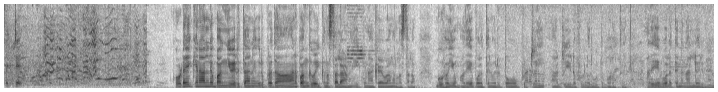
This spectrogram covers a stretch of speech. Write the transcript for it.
സെറ്റ്. കൊടൈക്കനാലിന്റെ ഭംഗി വരുത്താൻ ഒരു പ്രധാന പങ്ക് വഹിക്കുന്ന സ്ഥലമാണ് ഈ കുണാക്കേവ എന്നുള്ള സ്ഥലം. ഗുഹയും അതേപോലെ തന്നെ ഒരു ടോപ്പ് ട്രീ ആ ട്രീയുടെ ഫുള്ള് റൂട്ട് പുറത്ത്. അതേപോലെ തന്നെ നല്ലൊരു വ്യൂ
